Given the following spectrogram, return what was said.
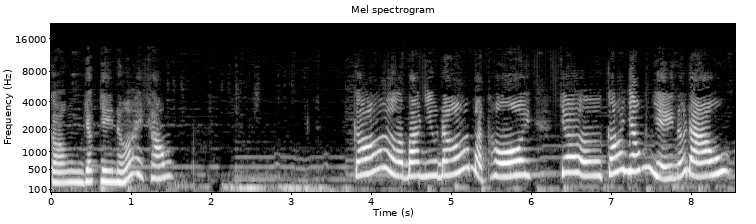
Còn vật gì nữa hay không? Có ờ, bao nhiêu đó mà thôi, chứ ờ, có giống gì nữa đâu.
